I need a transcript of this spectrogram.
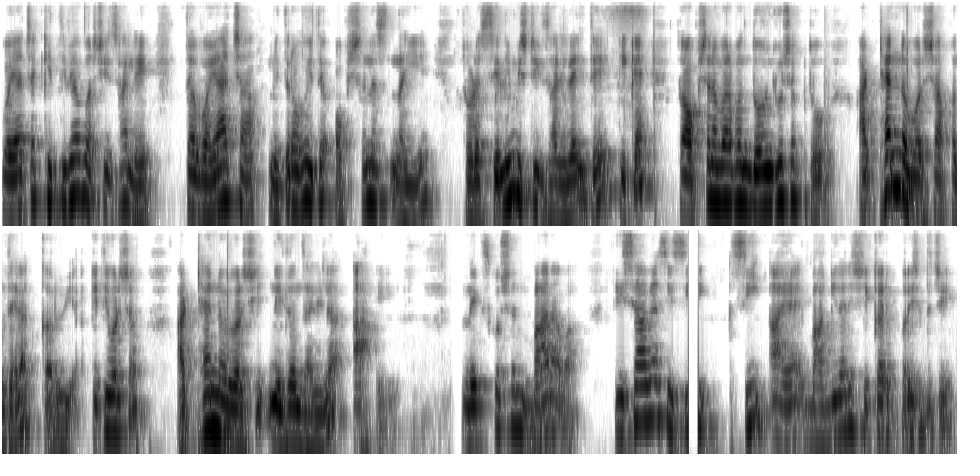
वयाच्या कितव्या वर्षी झाले? तर वयाच्या मित्र हो इथे ऑप्शनच नाहीये. थोडं सिली मिस्टेक झालेलं आहे इथे ठीक आहे? तर ऑप्शन नंबर आपण दोन घेऊ शकतो. अठ्ठ्याण्णव वर्ष आपण त्याला करूया. किती वर्ष? अठ्ठ्याण्णव वर्षी निधन झालेलं आहे. नेक्स्ट क्वेश्चन बारावा. तिसाव्या C C C I I भागीदारी शिखर परिषदेचे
